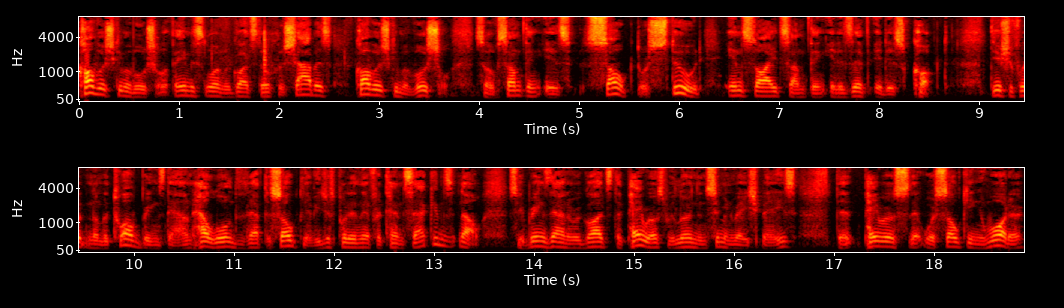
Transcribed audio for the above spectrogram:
Kavush kimavushal, a famous law in regards to Hilchas Shabbos, kavush kimavushal. So if something is soaked or stewed inside something, it is if it is cooked. Dirshu foot number 12 brings down, how long does it have to soak there? If you just put it in there for 10 seconds? No. So he brings down in regards to payros, we learned in Simon Reish Bays, that payros that were soaking in water,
